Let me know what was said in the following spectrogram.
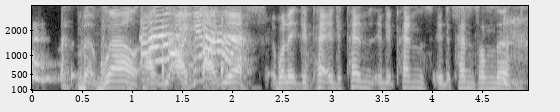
Well, I, I, I, yes. Well, it, dep- it depends. It depends. It depends on the.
